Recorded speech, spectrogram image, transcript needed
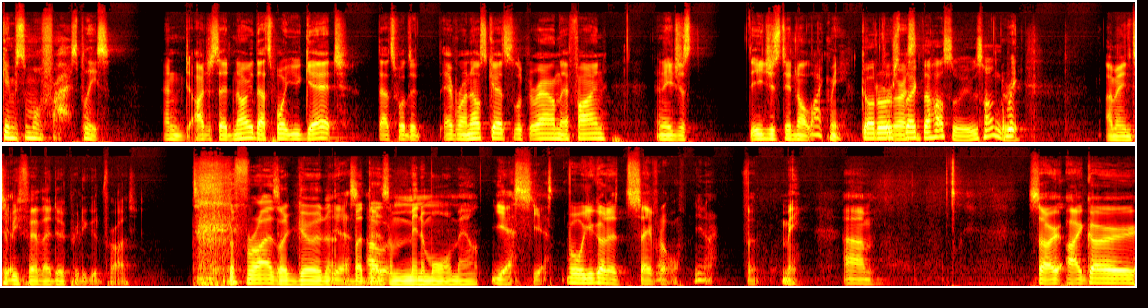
give me some more fries, please. And I just said, no, that's what you get. That's what the, everyone else gets. Look around, they're fine. And he just, he just did not like me. Gotta For the respect the hustle. He was hungry. Re- I mean, to be fair, they do pretty good fries. the fries are good, Yes, but I there's a minimal amount. Yes, yes. Well, you got to save it all, you know, for me. Um, so I go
